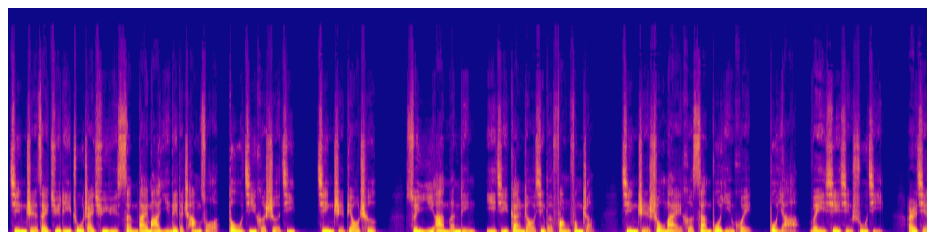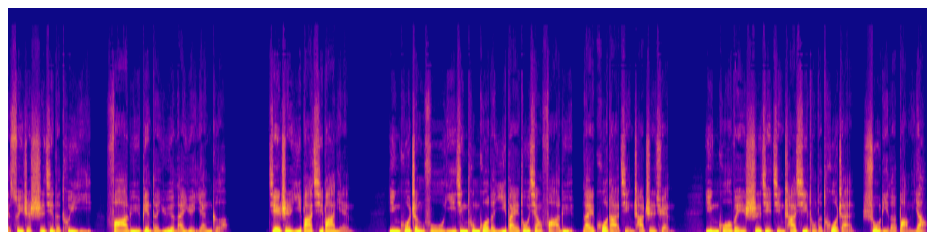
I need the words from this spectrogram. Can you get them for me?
禁止在距离住宅区域三百码以内的场所斗鸡和射击，禁止飙车。随意按门铃以及干扰性的放风筝，禁止售卖和散播淫秽、不雅、猥亵性书籍。而且随着时间的推移，法律变得越来越严格。截至1878年，英国政府已经通过了一百多项法律来扩大警察职权。英国为世界警察系统的拓展树立了榜样。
